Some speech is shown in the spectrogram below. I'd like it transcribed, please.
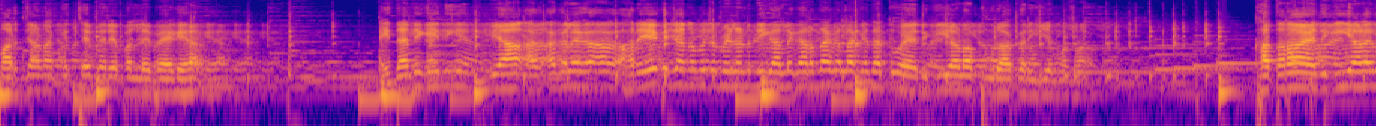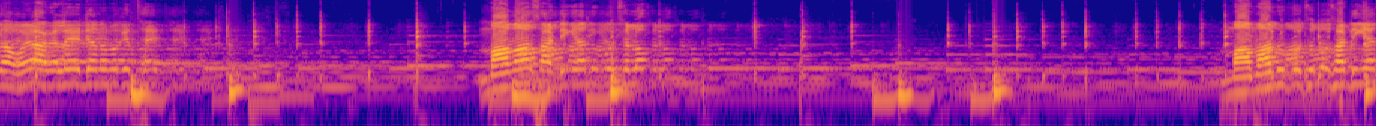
ਮਰ ਜਾਣਾ ਕਿੱਥੇ ਮੇਰੇ ਪੱਲੇ ਪੈ ਗਿਆ? ਐਦਾਂ ਨਹੀਂ ਕਹਿੰਦੀਆਂ ਵੀ ਆ ਅਗਲੇ ਹਰੇਕ ਜਨਮ 'ਚ ਮਿਲਣ ਦੀ ਗੱਲ ਕਰਦਾ ਅਗਲਾ ਕਹਿੰਦਾ ਤੂੰ ਐਦਕੀ ਵਾਲਾ ਪੂਰਾ ਕਰੀਏ ਮਸਾ। ਖਤਰਾ ਐਦਕੀ ਵਾਲੇ ਦਾ ਹੋਇਆ ਅਗਲੇ ਜਨਮ ਕਿੱਥੇ? ਮਾਵਾਂ ਸਾਡੀਆਂ ਨੂੰ ਪੁੱਛ ਲਓ। ਮਾਵਾਂ ਨੂੰ ਪੁੱਛ ਲਓ ਸਾਡੀਆਂ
